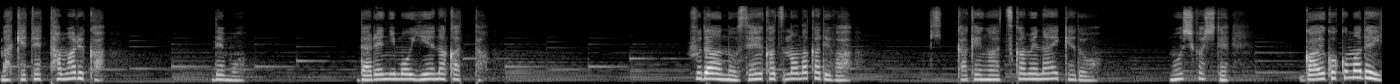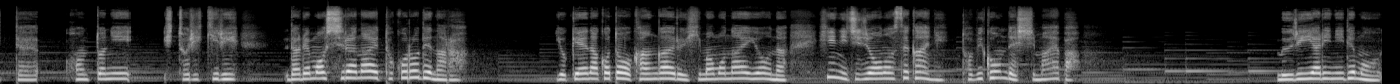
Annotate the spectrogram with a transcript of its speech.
負けてたまるか。でも、誰にも言えなかった。普段の生活の中では、きっかけがつかめないけど、もしかして、外国まで行って本当に一人きり誰も知らないところでなら、余計なことを考える暇もないような非日常の世界に飛び込んでしまえば、無理やりにでも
